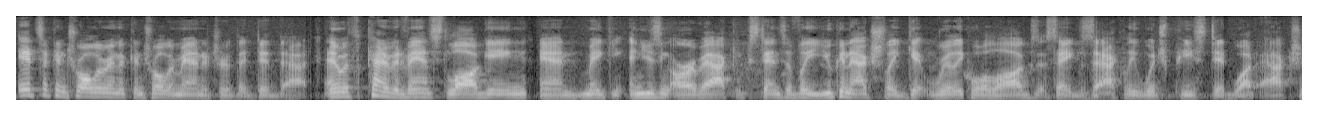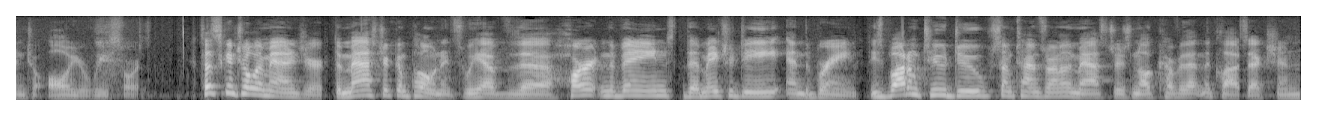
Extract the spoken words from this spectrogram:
it's a controller in the controller manager that did that. And with kind of advanced logging and making and using RBAC extensively, you can actually get really cool logs that say exactly which piece did what action to all your resources. So that's controller manager. The master components, we have the heart and the veins, the maitre d', and the brain. These bottom two do sometimes run on the masters, and I'll cover that in the cloud section,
